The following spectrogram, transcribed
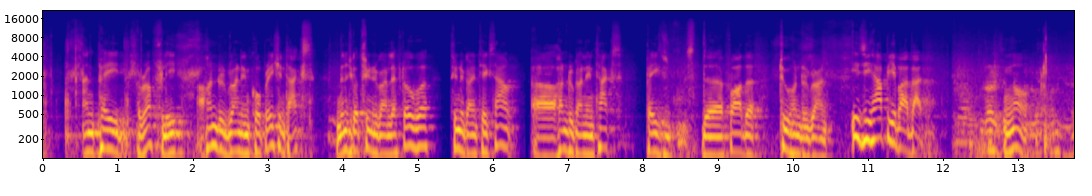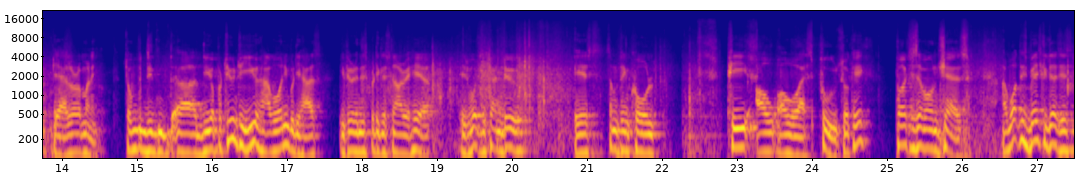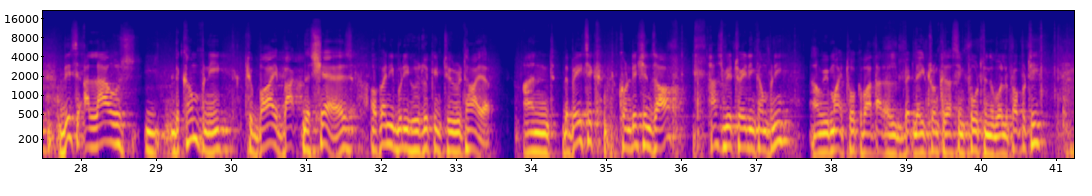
and pay roughly a hundred grand in corporation tax. Then he's got three hundred grand left over. Three hundred grand he takes out, uh, hundred grand in tax, pays the father two hundred grand. Is he happy about that? No. No. Yeah, a lot of money. So the, uh, the opportunity you have, or anybody has, if you're in this particular scenario here, is what you can do is something called POOS, pools, okay? Purchase of own shares. And what this basically does is this allows the company to buy back the shares of anybody who's looking to retire. And the basic conditions are has to be a trading company, and we might talk about that a little bit later on because that's important in the world of property.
